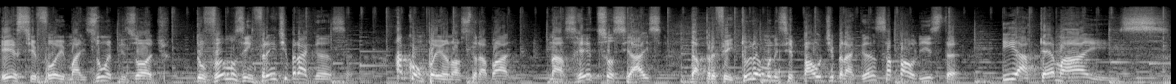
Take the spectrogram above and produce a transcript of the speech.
Este foi mais um episódio do Vamos em Frente Bragança. Acompanhe o nosso trabalho nas redes sociais da Prefeitura Municipal de Bragança Paulista. E até mais!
